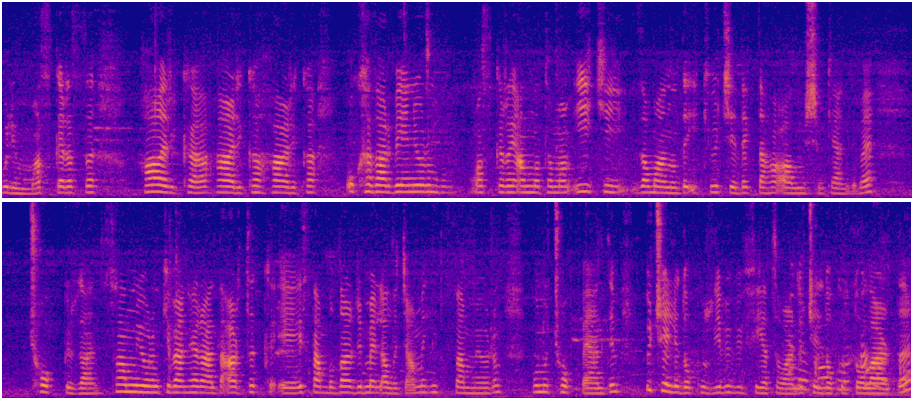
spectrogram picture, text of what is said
Volume maskarası. Harika, harika, harika. O kadar beğeniyorum bu maskarayı anlatamam. İyi ki zamanında 2-3 yedek daha almışım kendime. Çok güzel. Sanmıyorum ki ben herhalde artık e, İstanbul'dan rimel alacağımı hiç sanmıyorum. Bunu çok beğendim. 3.59 gibi bir fiyatı vardı. 3.59 dolardı.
